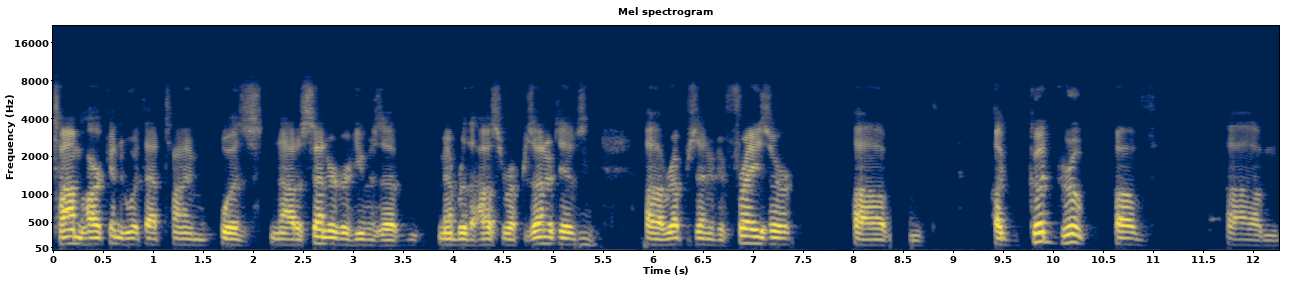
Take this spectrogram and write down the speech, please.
Tom Harkin, who at that time was not a senator, he was a member of the House of Representatives, mm. uh, Representative Fraser, uh, a good group of um,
